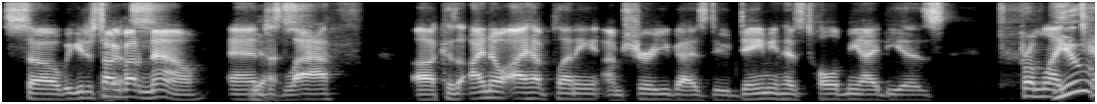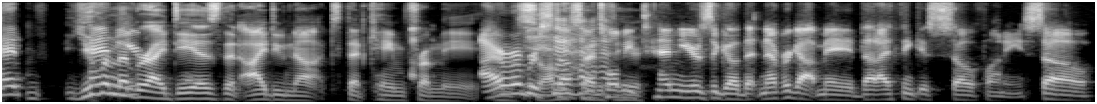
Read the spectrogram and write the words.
So we can just talk about them now and just laugh. Uh, because I know I have plenty. I'm sure you guys do. Damien has told me ideas from like You- 10. You 10 remember ideas that I do not that came from me. I remember so stuff you told to me 10 years ago that never got made that I think is so funny. So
